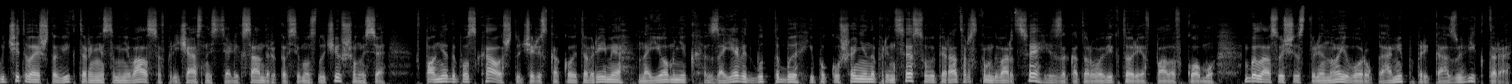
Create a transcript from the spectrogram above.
Учитывая, что Виктор не сомневался в причастности Александра ко всему случившемуся, вполне допускал, что через какое-то время наемник заявит, будто бы и покушение на принцессу в императорском дворце, из-за которого Виктория впала в кому, было осуществлено его руками по приказу Виктора.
